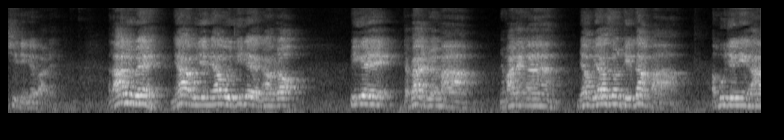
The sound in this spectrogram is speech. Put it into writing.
ရှိနေခဲ့ပါတယ်။အလားတူပဲညအပူချိန်များကိုကြည့်တဲ့အခါမှာတော့ပြီးခဲ့တဲ့တပတ်အတွင်းမှာမြန်မာနိုင်ငံမြောက်ပြားစွန်းဒေသမှာအပူချိန်တွေဟာ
